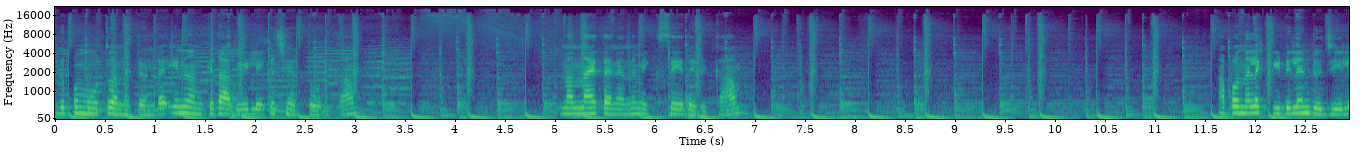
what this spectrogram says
ഇതിപ്പോൾ മൂത്ത് വന്നിട്ടുണ്ട്. ഇനി നമുക്കിത് അവിയിലേക്ക് ചേർത്ത് കൊടുക്കാം. നന്നായി തന്നെ ഒന്ന് മിക്സ് ചെയ്തെടുക്കാം. അപ്പോൾ നല്ല കിടിലൻ രുചിയിൽ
